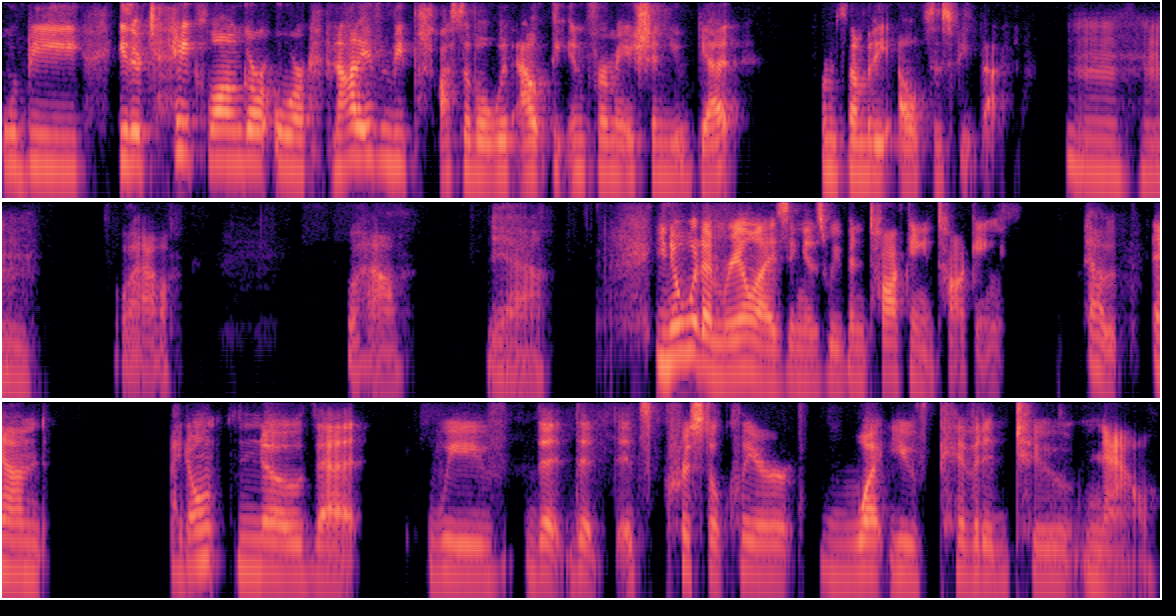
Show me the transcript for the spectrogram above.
would be either take longer or not even be possible without the information you get from somebody else's feedback. hmm Wow. Wow. Yeah. You know what I'm realizing is we've been talking and talking, uh, and I don't know that we've that that it's crystal clear what you've pivoted to now.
